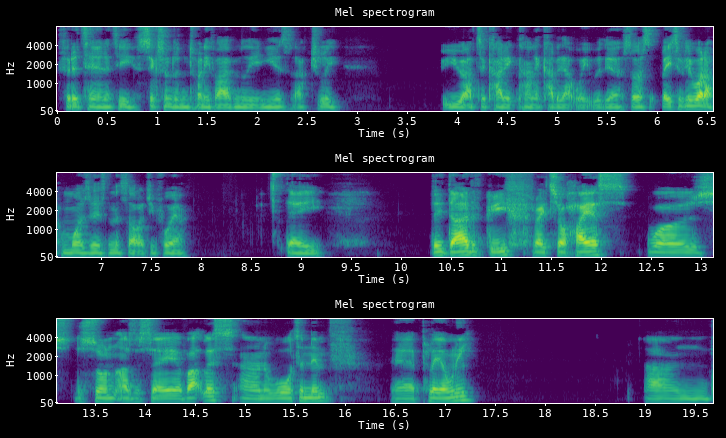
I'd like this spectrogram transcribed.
for eternity, 625 million years actually, you had to carry kind of carry that weight with you. So basically what happened was is the mythology for you. They they died of grief, right? So Hyas was the son, as I say, of Atlas and a water nymph, uh, Pleione. And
